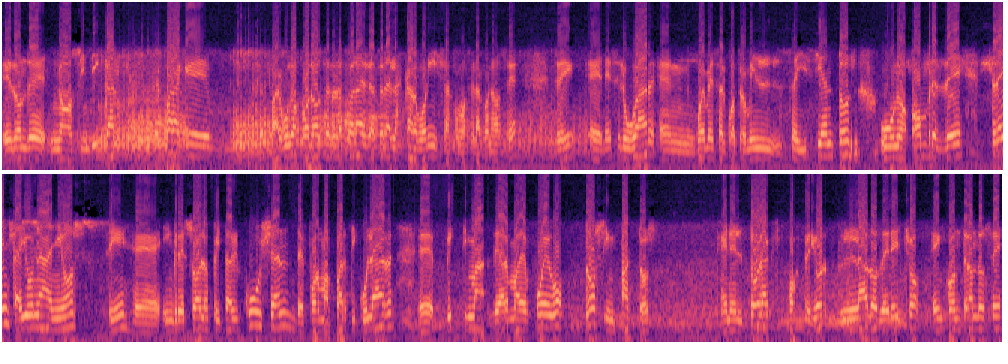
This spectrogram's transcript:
eh, donde nos indican, es para que algunos conocen la zona, es la zona de las Carbonillas, como se la conoce, ¿sí? en ese lugar, en Güemes al 4600, un hombre de 31 años, ¿sí? Eh, ingresó al hospital Cuyen de forma particular, eh, víctima de arma de fuego, dos impactos en el tórax posterior lado derecho, encontrándose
